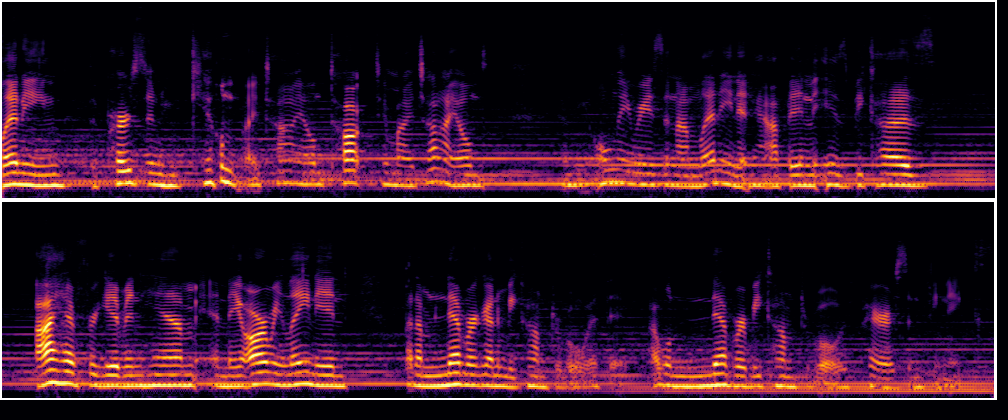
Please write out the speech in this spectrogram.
Letting the person who killed my child talk to my child. And the only reason I'm letting it happen is because I have forgiven him and they are related, but I'm never going to be comfortable with it. I will never be comfortable with Paris and Phoenix.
